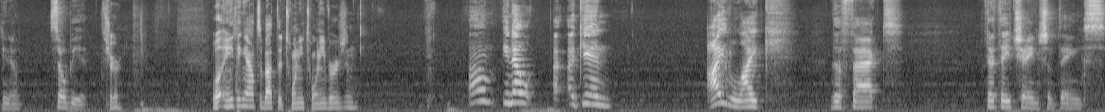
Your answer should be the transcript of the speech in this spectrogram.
you know, so be it. Sure. Well, anything else about the 2020 version? Um, you know, a- again, I like the fact that they changed some things.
